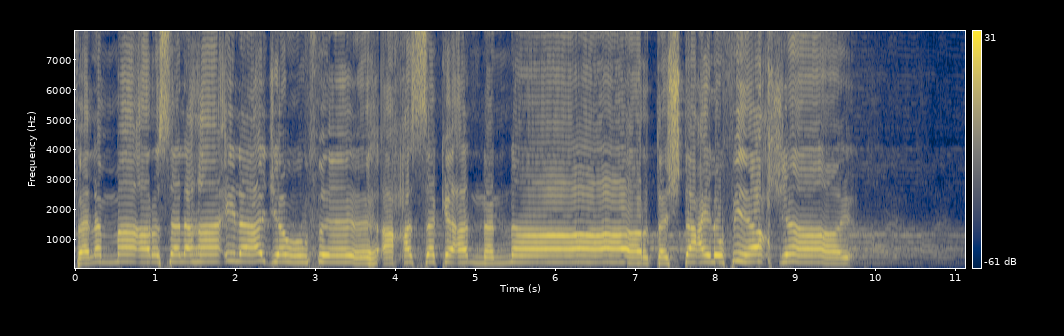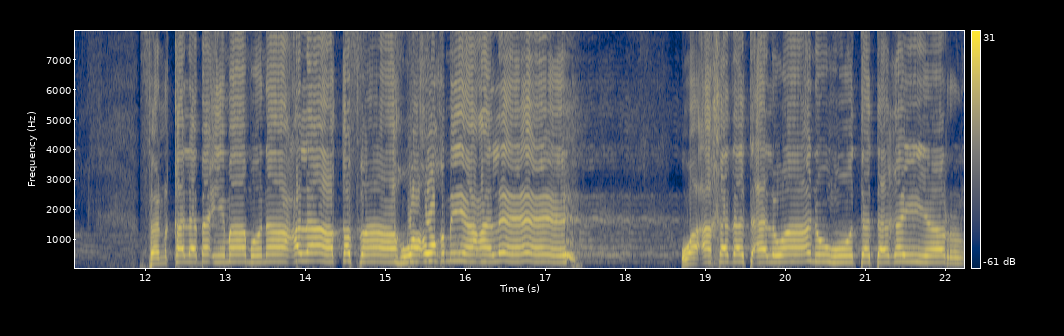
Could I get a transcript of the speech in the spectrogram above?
فلما أرسلها إلى جوفه أحس كأن النار تشتعل في أحشائه. فانقلب إمامنا على قفاه وأغمي عليه. وأخذت ألوانه تتغير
